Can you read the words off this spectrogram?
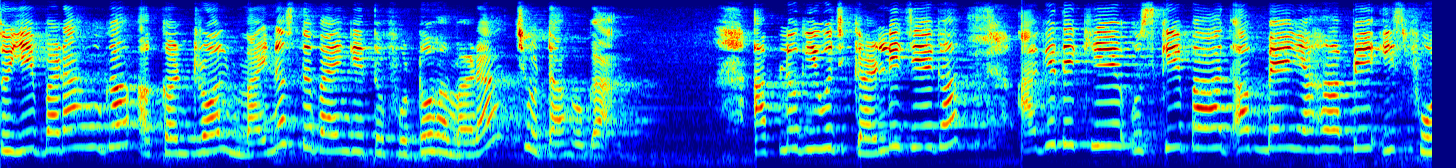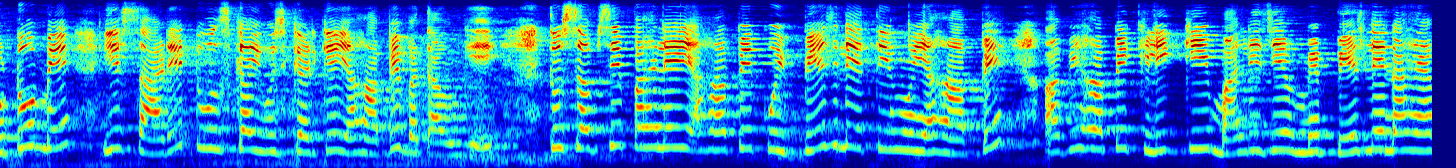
तो ये बड़ा होगा और कंट्रोल माइनस दबाएँगे तो फ़ोटो हमारा छोटा होगा। आप लोग यूज़ कर लीजिएगा। आगे देखिए, उसके बाद अब मैं यहाँ पे इस फ़ोटो में ये सारे टूल्स का यूज़ करके यहाँ पे बताऊँगी। तो सबसे पहले यहाँ पे कोई पेज लेती हूँ यहाँ पे। अब यहाँ पे क्लिक की, मान लीजिए हमें पेज लेना है।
